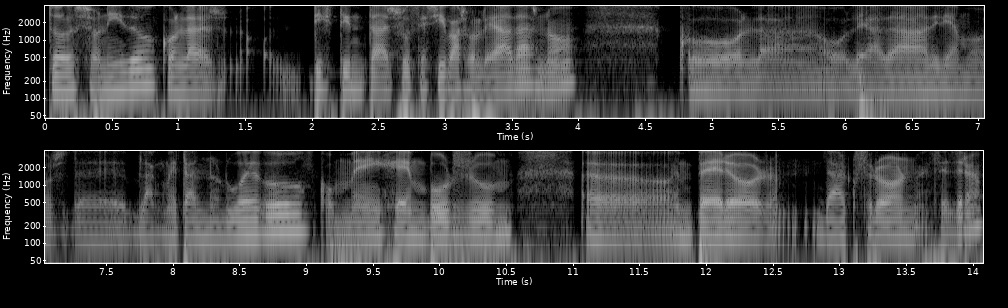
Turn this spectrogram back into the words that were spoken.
todo el sonido con las distintas sucesivas oleadas, ¿no? Con la oleada, diríamos, de black metal noruego, con Mayhem, Burzum, uh, Emperor, Dark Throne, etc.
